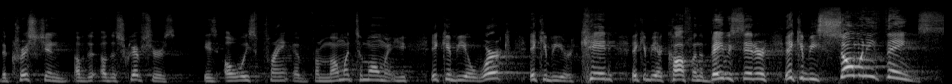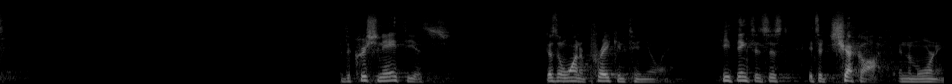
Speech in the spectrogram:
The Christian of the, of the scriptures is always praying uh, from moment to moment. You, it could be a work, it could be your kid, it could be a call from the babysitter, it could be so many things. But the Christian atheist doesn't want to pray continually. He thinks it's just it's a check off in the morning.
